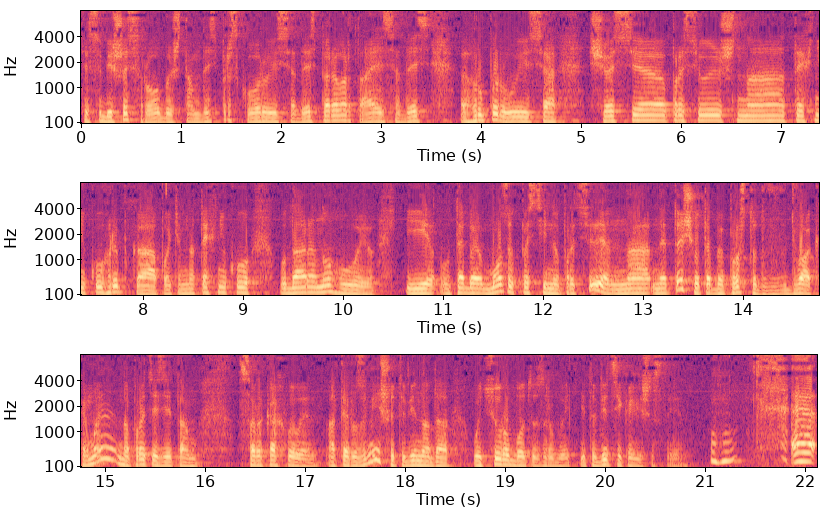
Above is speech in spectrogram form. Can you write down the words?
Ти собі щось робиш, там десь прискорюєшся, десь перевертаєшся, десь групируєшся, щось е, працюєш на техніку грибка, потім на техніку удара ногою. І у тебе мозок постійно працює на не те, що у тебе просто 2 км на протязі там 40 хвилин. А ти розумієш, що тобі треба оцю роботу зробити, і тобі цікавіше стає. Е,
